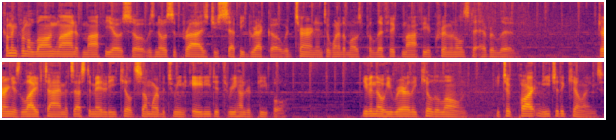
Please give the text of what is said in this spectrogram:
Coming from a long line of mafioso, it was no surprise Giuseppe Greco would turn into one of the most prolific mafia criminals to ever live. During his lifetime, it's estimated he killed somewhere between 80 to 300 people. Even though he rarely killed alone, he took part in each of the killings,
